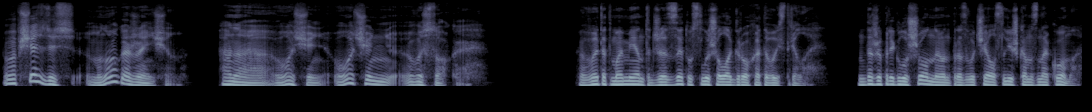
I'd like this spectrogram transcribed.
Вообще здесь много женщин. Она очень, очень высокая. В этот момент Джазет услышала грохот выстрела. Даже приглушенный он прозвучал слишком знакомо.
